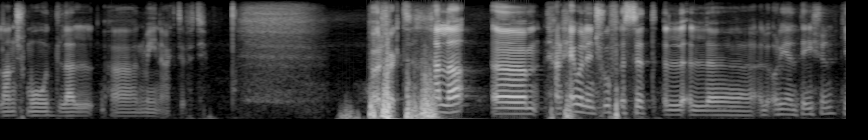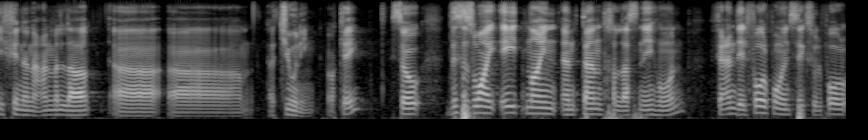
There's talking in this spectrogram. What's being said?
launch mode لل main activity perfect هلأ حنحاول نشوف قصة ال orientation كيف فينا نعمل لها tuning okay so this is why 8 9 and 10 خلصناه هون. في عندي ال 4.6 وال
